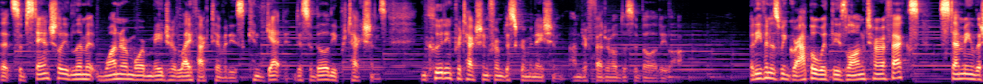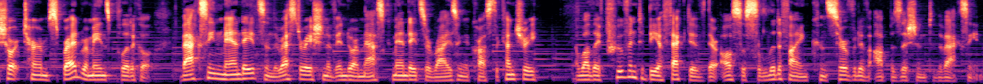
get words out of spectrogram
that substantially limit one or more major life activities can get disability protections, including protection from discrimination under federal disability law. But even as we grapple with these long term effects, stemming the short term spread remains political. Vaccine mandates and the restoration of indoor mask mandates are rising across the country. And while they've proven to be effective, they're also solidifying conservative opposition to the vaccine.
